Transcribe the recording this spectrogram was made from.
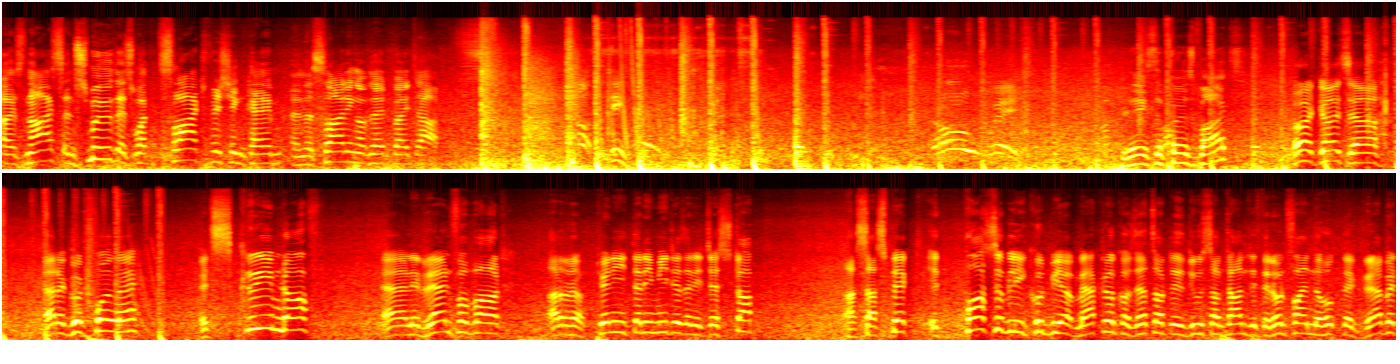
as nice and smooth as what slide fishing came and the sliding of that bait out. Oh, deep. No way. There's the first bite. Alright guys, uh, had a good pull there. It screamed off and it ran for about, I don't know, 20, 30 meters and it just stopped. I suspect it possibly could be a mackerel because that's what they do sometimes. If they don't find the hook, they grab it,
